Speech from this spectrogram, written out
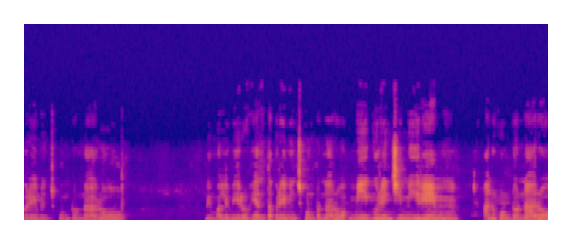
ప్రేమించుకుంటున్నారో మిమ్మల్ని మీరు ఎంత ప్రేమించుకుంటున్నారో మీ గురించి మీరేం అనుకుంటున్నారో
